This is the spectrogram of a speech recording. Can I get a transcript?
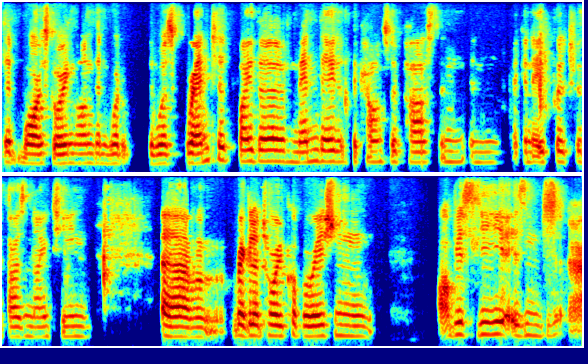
that more is going on than what was granted by the mandate that the council passed in, in like in April 2019. Um, regulatory cooperation obviously isn't uh,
